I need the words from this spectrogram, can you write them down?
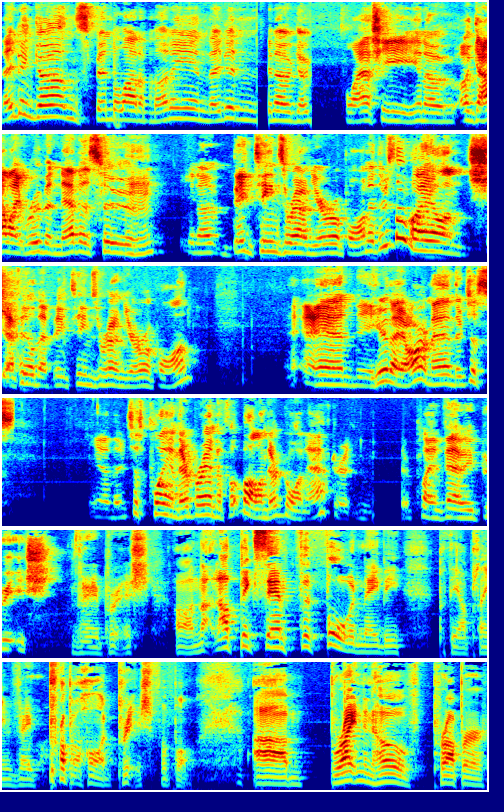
They didn't go out and spend a lot of money, and they didn't, you know, go flashy. You know, a guy like Ruben Neves who. Mm-hmm you know, big teams around Europe it. There's nobody on Sheffield that big teams around Europe on. And here they are, man. They're just, you know, they're just playing their brand of football and they're going after it. They're playing very British. Very British. Oh, not not big Sam foot forward maybe, but they are playing very proper hard British football. Um, Brighton and Hove, proper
